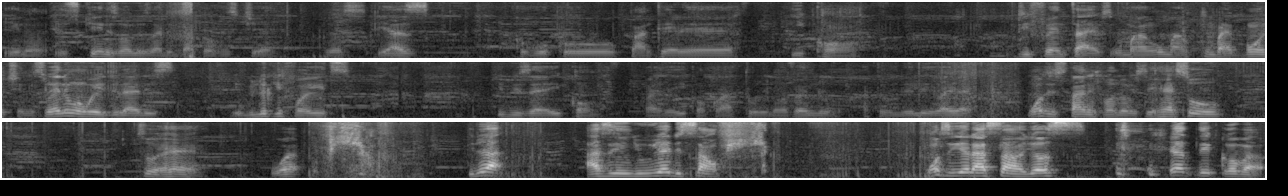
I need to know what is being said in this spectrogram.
You know, his cane is always at the back of his chair because he has koboko, pankere, ikon, different types. Woman, woman, come by bunching. So anyone where you do like this, you'll be looking for it. If it's a ikon, like the ikon kan atori, don't follow atori lele. Why yeah? Once you stand in front of you, say, hey, so, so, hey, what? You know that? As in, you hear the sound. Once you hear that sound, just, just take cover.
